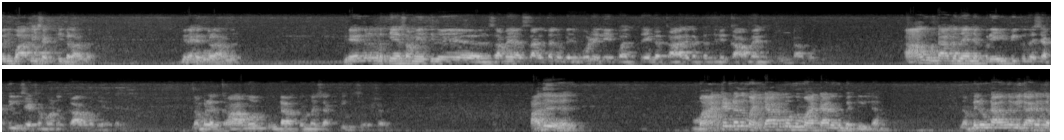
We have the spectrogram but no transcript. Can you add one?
ഒരു ബാഹ്യശക്തികളാണ് ഗ്രഹങ്ങളാണ്. ഗ്രഹങ്ങൾ പ്രത്യേക സമയത്തിൽ സമയ സ്ഥലത്തെല്ലാം വരുമ്പോൾ അല്ലെങ്കിൽ പ്രത്യേക കാലഘട്ടത്തിൽ കാമാനന്ദം ഉണ്ടാകും ആ ഉണ്ടാകുന്നതിനെ പ്രേരിപ്പിക്കുന്ന ശക്തി വിശേഷമാണ് കാമദേവൻ നമ്മളെ കാമം ഉണ്ടാക്കുന്ന ശക്തി വിശേഷം. അത് മാറ്റേണ്ടത് മറ്റാർക്കൊന്നും മാറ്റാനൊന്നും പറ്റില്ല. നമ്മിലുണ്ടാകുന്ന വികാരത്തെ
